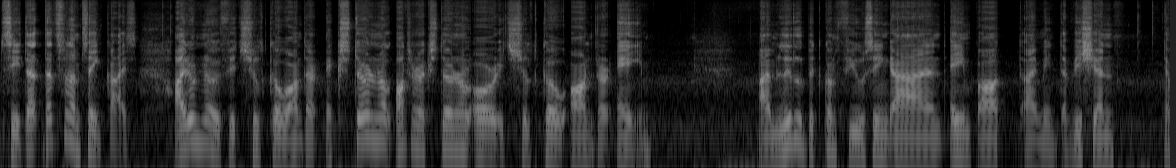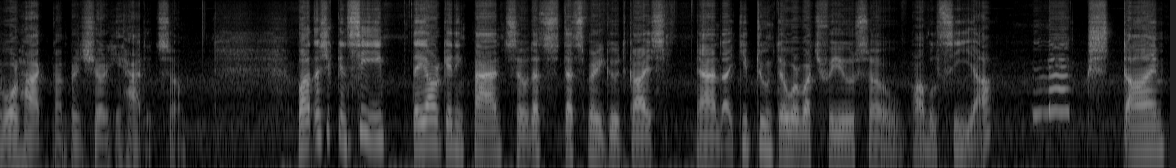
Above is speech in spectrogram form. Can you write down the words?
see that that's what I'm saying guys. I don't know if it should go under external, other external or it should go under aim. I'm a little bit confusing and aimbot, I mean the vision, the wall hack, I'm pretty sure he had it so. But as you can see, they are getting banned so that's that's very good guys. And I keep doing the Overwatch for you so I will see ya next time.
